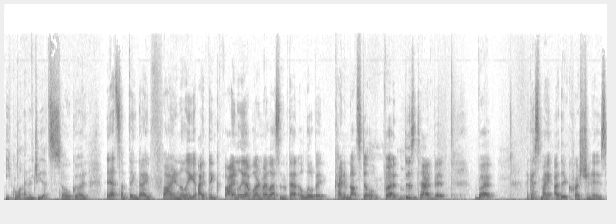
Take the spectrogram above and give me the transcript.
equal energy, that's so good. And that's something that I finally, I think finally I've learned my lesson with that a little bit. Kind of not still, but just mm-hmm. tad bit. But I guess my other question is,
